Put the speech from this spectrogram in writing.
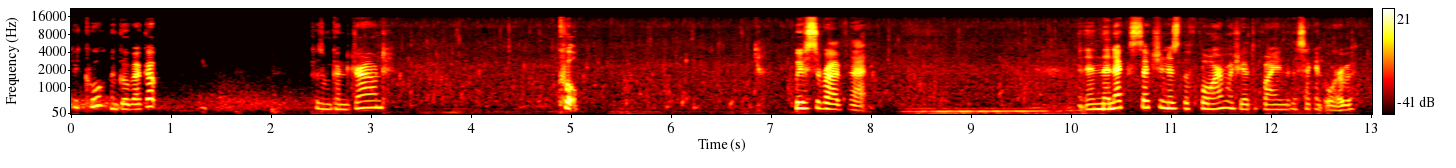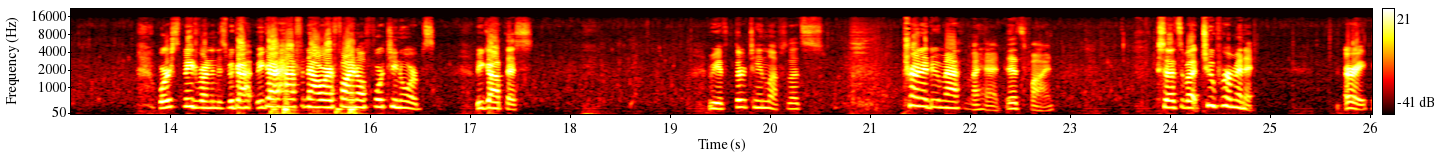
Okay, cool. Then go back up. Because I'm gonna drown. Cool. We've survived that. And the next section is the farm, which you have to find the second orb. We're speedrunning this. We got we got half an hour all 14 orbs. We got this. We have 13 left, so that's... Trying to do math in my head. It's fine. So that's about two per minute. Alright,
